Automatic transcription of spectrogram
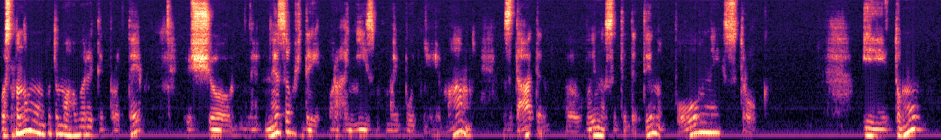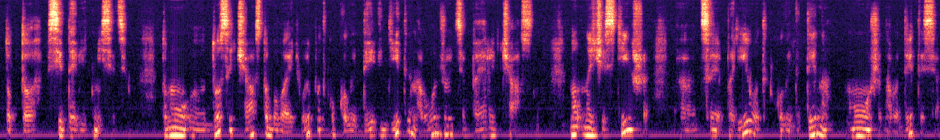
В основному ми будемо говорити про те, що не завжди організм майбутньої мами здатен е, виносити дитину повний строк. І тому, тобто всі 9 місяців, тому е, досить часто бувають випадки, коли діти народжуються передчасно. Ну, найчастіше е, це період, коли дитина може народитися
